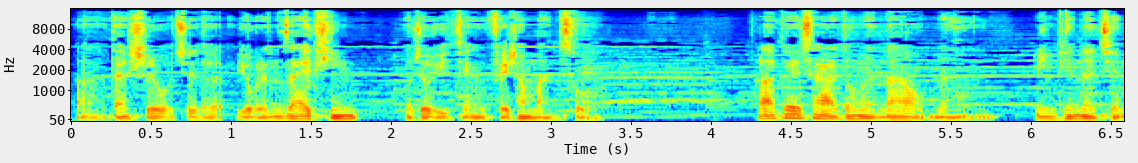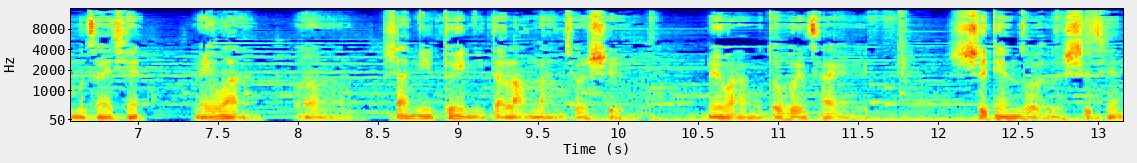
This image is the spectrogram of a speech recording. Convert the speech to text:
啊，但是我觉得有人在听，我就已经非常满足。好了，各位小耳朵们，那我们明天的节目再见。每晚，呃，山妮对你的浪漫就是每晚我都会在十点左右的时间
